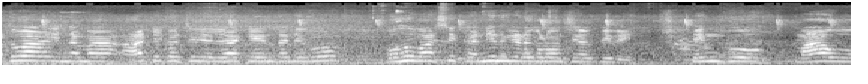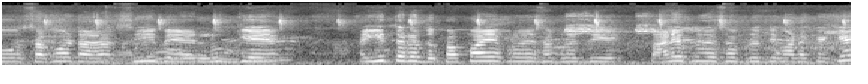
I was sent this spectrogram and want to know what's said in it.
ಅಥವಾ ನಮ್ಮ ಆರ್ಟಿಕಲ್ಚರ್ ಇಲಾಖೆಯಿಂದ ನೀವು ಬಹುವಾರ್ಷಿಕ ಹಣ್ಣಿನ ಗಿಡಗಳು ಅಂತ ಹೇಳ್ತೀವಿ. ತೆಂಗು, ಮಾವು, ಸಪೋಟ, ಸೀಬೆ, ನುಗ್ಗೆ, ಈ ಥರದ್ದು ಪಪ್ಪಾಯ ಪ್ರದೇಶ ಅಭಿವೃದ್ಧಿ ಬಾಳೆ ಪ್ರದೇಶ ಅಭಿವೃದ್ಧಿ ಮಾಡೋಕ್ಕೆ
